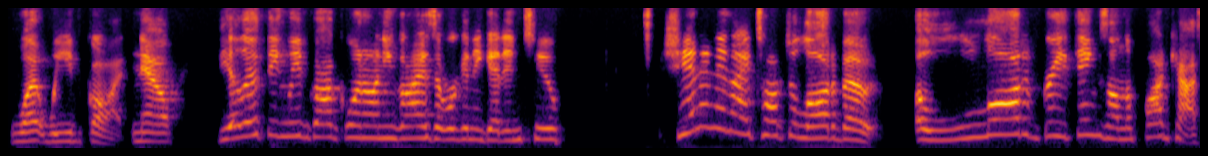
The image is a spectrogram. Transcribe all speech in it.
what we've got. Now, the other thing we've got going on, you guys, that we're going to get into, Shannon and I talked a lot about a lot of great things on the podcast.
